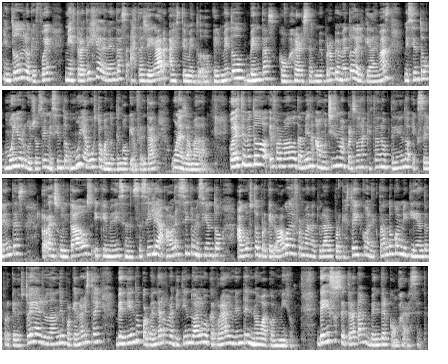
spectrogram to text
en todo lo que fue mi estrategia de ventas hasta llegar a este método, el método ventas con Herser, mi propio método del que además me siento muy orgullosa y me siento muy a gusto cuando tengo que enfrentar una llamada. Con este método he formado también a muchísimas personas que están obteniendo excelentes resultados y que me dicen, Cecilia, ahora sí que me siento a gusto porque lo hago de forma natural, porque estoy conectando con mi cliente, porque lo estoy ayudando y porque no le estoy vendiendo por vender repitiendo algo que realmente no va conmigo. De eso se trata vender con Herset.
